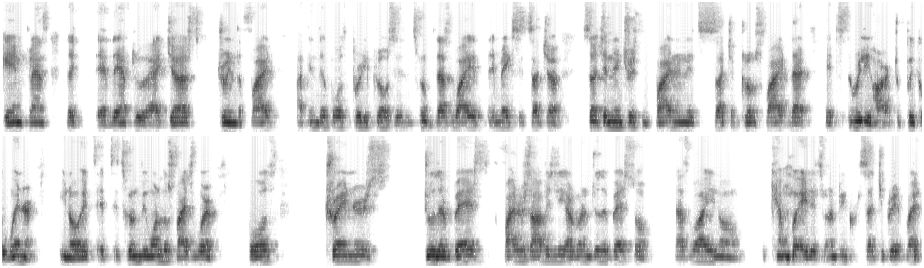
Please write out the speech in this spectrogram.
game plans that if they have to adjust during the fight. I think they're both pretty close. It's, that's why it, it, makes it such a such an interesting fight, and it's such a close fight that it's really hard to pick a winner. You know, it's it's, it's going to be one of those fights where both trainers do their best. Fighters obviously are going to do their best, so that's why you know can't wait. It's going to be such a great fight.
